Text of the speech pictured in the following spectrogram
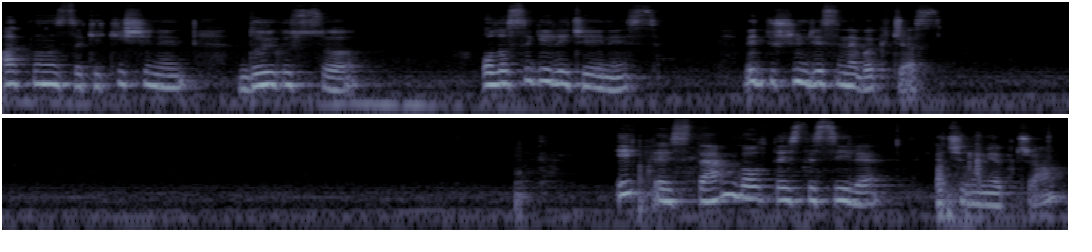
Aklınızdaki kişinin duygusu, olası geleceğiniz ve düşüncesine bakacağız. İlk destem gold destesiyle açılım yapacağım.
